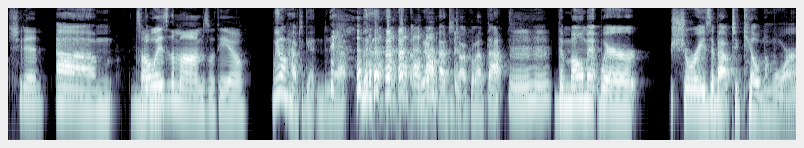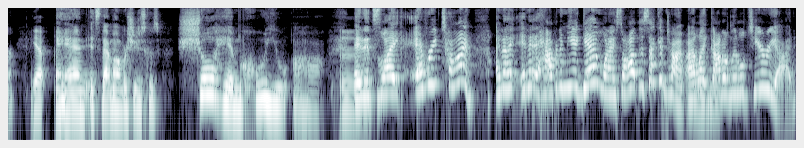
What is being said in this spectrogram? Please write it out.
she did. um It's always the moms with you. we don't have to get into that we don't have to talk about that Mm-hmm. the moment where shuri's about to kill namor Yep. and it's that moment where she just goes, "Show him who you are," and it's like every time, and I and it happened to me again when I saw it the second time. I like mm-hmm. got a little teary eyed.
